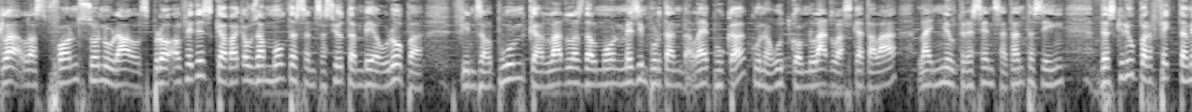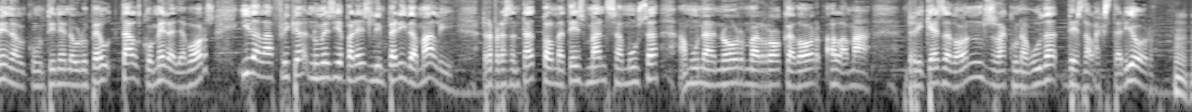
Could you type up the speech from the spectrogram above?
Clar, les fonts són orals, però el fet és que va causar molta sensació també a Europa, fins al punt que l'atles del món més important de l'època, conegut com l'Atles català, l'any 1375, descriu perfectament el continent europeu tal com era llavors, i de l'Àfrica només hi apareix l'imperi de Mali, representat pel mateix Mansa Musa amb una enorme roca d'or a la mà. Riquesa, doncs, reconeguda des de l'exterior. Hm.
